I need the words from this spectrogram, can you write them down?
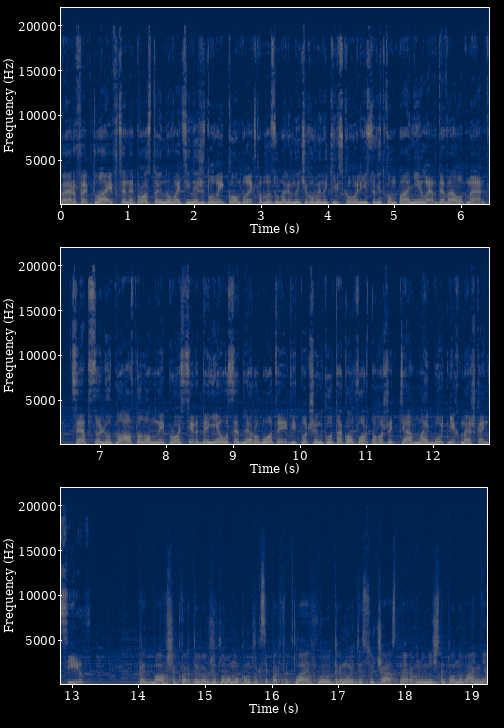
Perfect Life – це не просто інноваційний житловий комплекс поблизу мальовничого виниківського лісу від компанії Lev Development. Це абсолютно автономний простір, де є усе для роботи, відпочинку та комфортного життя майбутніх мешканців. Придбавши квартиру в житловому комплексі Perfect Life, ви отримуєте сучасне ергономічне планування,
